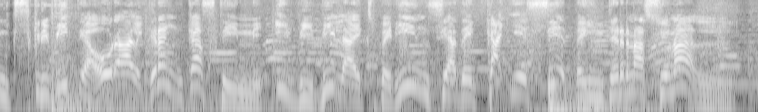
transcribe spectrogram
Inscribite ahora al Gran Casting y viví la experiencia de Calle 7 Internacional.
